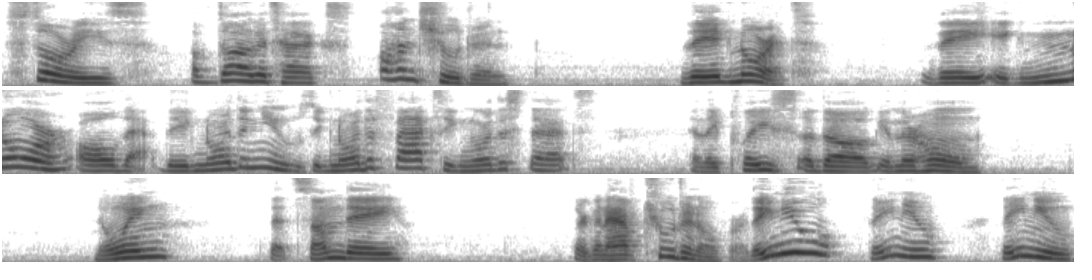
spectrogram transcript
stories of dog attacks on children, they ignore it. They ignore all that. They ignore the news, ignore the facts, ignore the stats, and they place a dog in their home knowing that someday they're going to have children over. They knew, they knew, they knew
